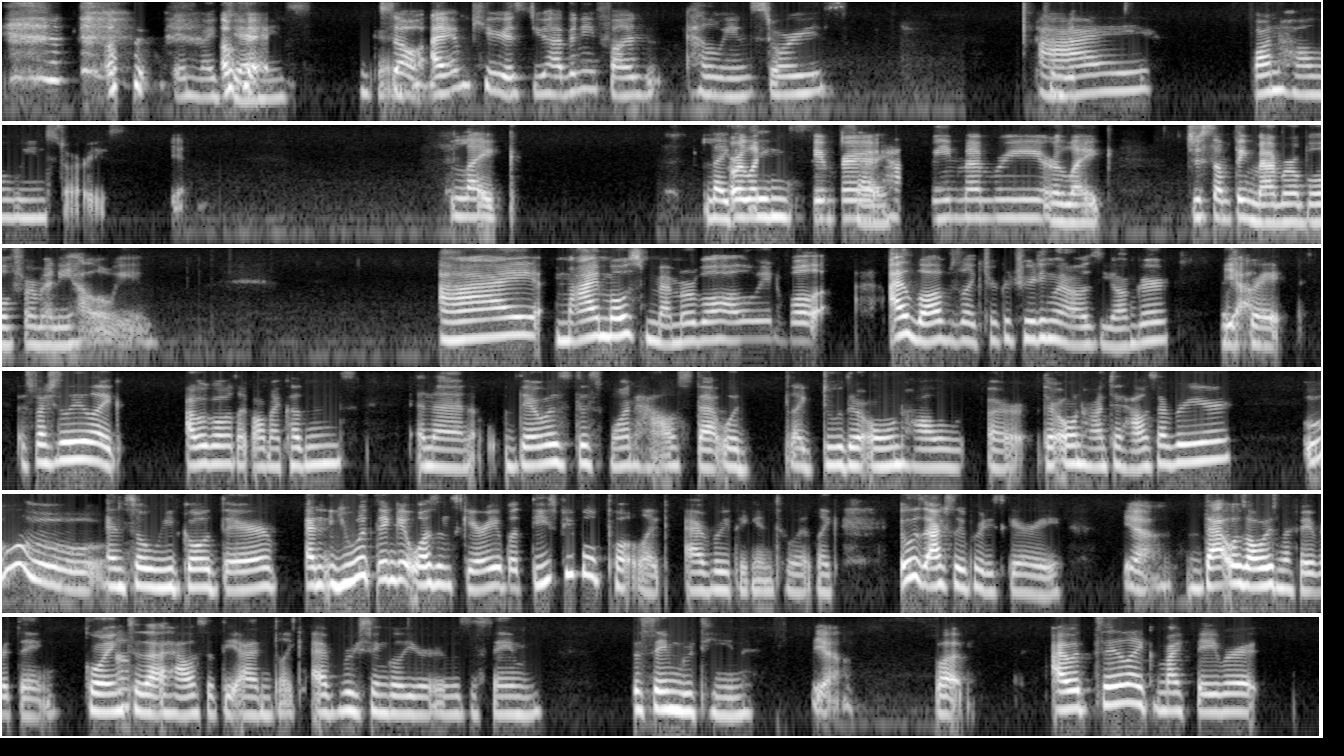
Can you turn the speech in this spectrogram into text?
in my Okay. jammies. Okay. so I am curious. Do you have any fun Halloween stories? I fun Halloween stories. Yeah. Like like, Or, like, things Favorite sorry. Halloween memory, or like just something memorable from any Halloween? I my most memorable Halloween. Well, I loved like trick or treating when I was younger. It was Yeah. great, especially like I would go with like all my cousins, and then there was this one house that would like do their own hollow or their own haunted house every year, Ooh. and so we'd go there. And you would think it wasn't scary, but these people put like everything into it. Like it was actually pretty scary. yeah. that was always my favorite thing going Oh. to that house at the end like every single year it was the same the same routine Yeah. but i would say like my favorite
